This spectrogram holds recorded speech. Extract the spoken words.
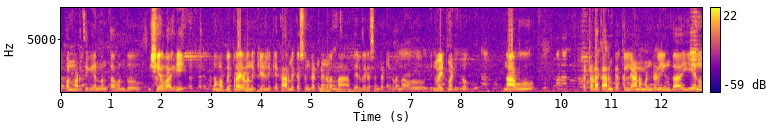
ಓಪನ್ ಮಾಡ್ತೀವಿ ಅನ್ನೋಂಥ ಒಂದು ವಿಷಯವಾಗಿ ನಮ್ಮ ಅಭಿಪ್ರಾಯಗಳನ್ನು ಕೇಳಲಿಕ್ಕೆ ಕಾರ್ಮಿಕ ಸಂಘಟನೆಗಳನ್ನು, ಬೇರೆ ಬೇರೆ ಸಂಘಟನೆಗಳನ್ನು ಅವರು ಇನ್ವೈಟ್ ಮಾಡಿದರು. ನಾವು ಕಟ್ಟಡ ಕಾರ್ಮಿಕ ಕಲ್ಯಾಣ ಮಂಡಳಿಯಿಂದ ಏನು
